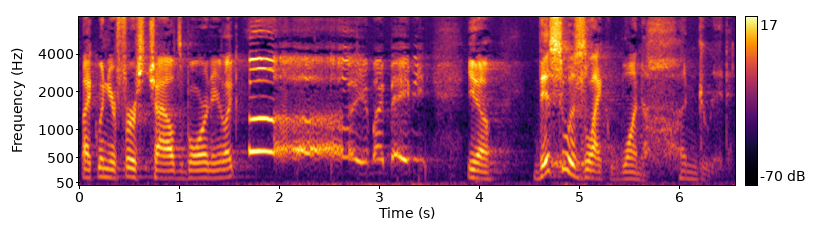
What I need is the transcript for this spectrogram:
Like when your first child's born and you're like, oh, my baby. You know, this was like 100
